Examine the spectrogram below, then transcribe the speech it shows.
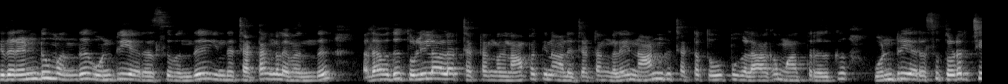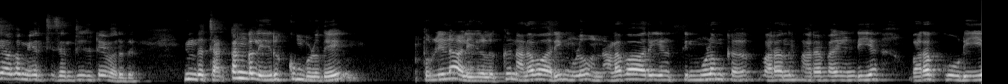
இது ரெண்டும் வந்து ஒன்றிய அரசு வந்து இந்த சட்டங்களை வந்து அதாவது தொழிலாளர் சட்டங்கள் நாற்பத்தி நாலு சட்டங்களை நான்கு சட்ட தொகுப்புகளாக மாற்றுறதுக்கு ஒன்றிய அரசு தொடர்ச்சியாக முயற்சி செஞ்சுக்கிட்டே வருது. இந்த சட்டங்கள் இருக்கும் பொழுதே தொழிலாளிகளுக்கு நலவாரி முழு நலவாரியத்தின் மூலம் க வர வர வேண்டிய வரக்கூடிய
